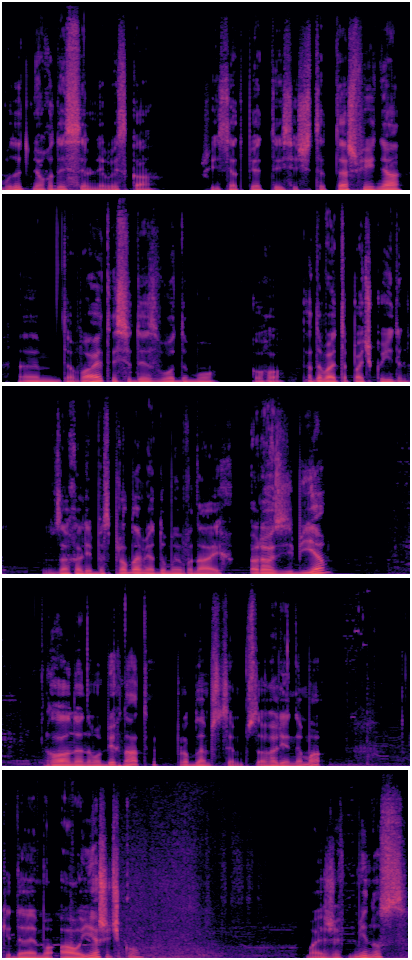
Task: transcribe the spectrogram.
Будуть в нього десь сильні війська. 65 тисяч. Це теж фігня. Ем, давайте сюди зводимо кого? Та давайте пачку їден. Взагалі без проблем. Я думаю, вона їх розіб'є. Головне нам обігнати. Проблем з цим взагалі нема. Кидаємо АОЄшечку. Майже в мінус.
